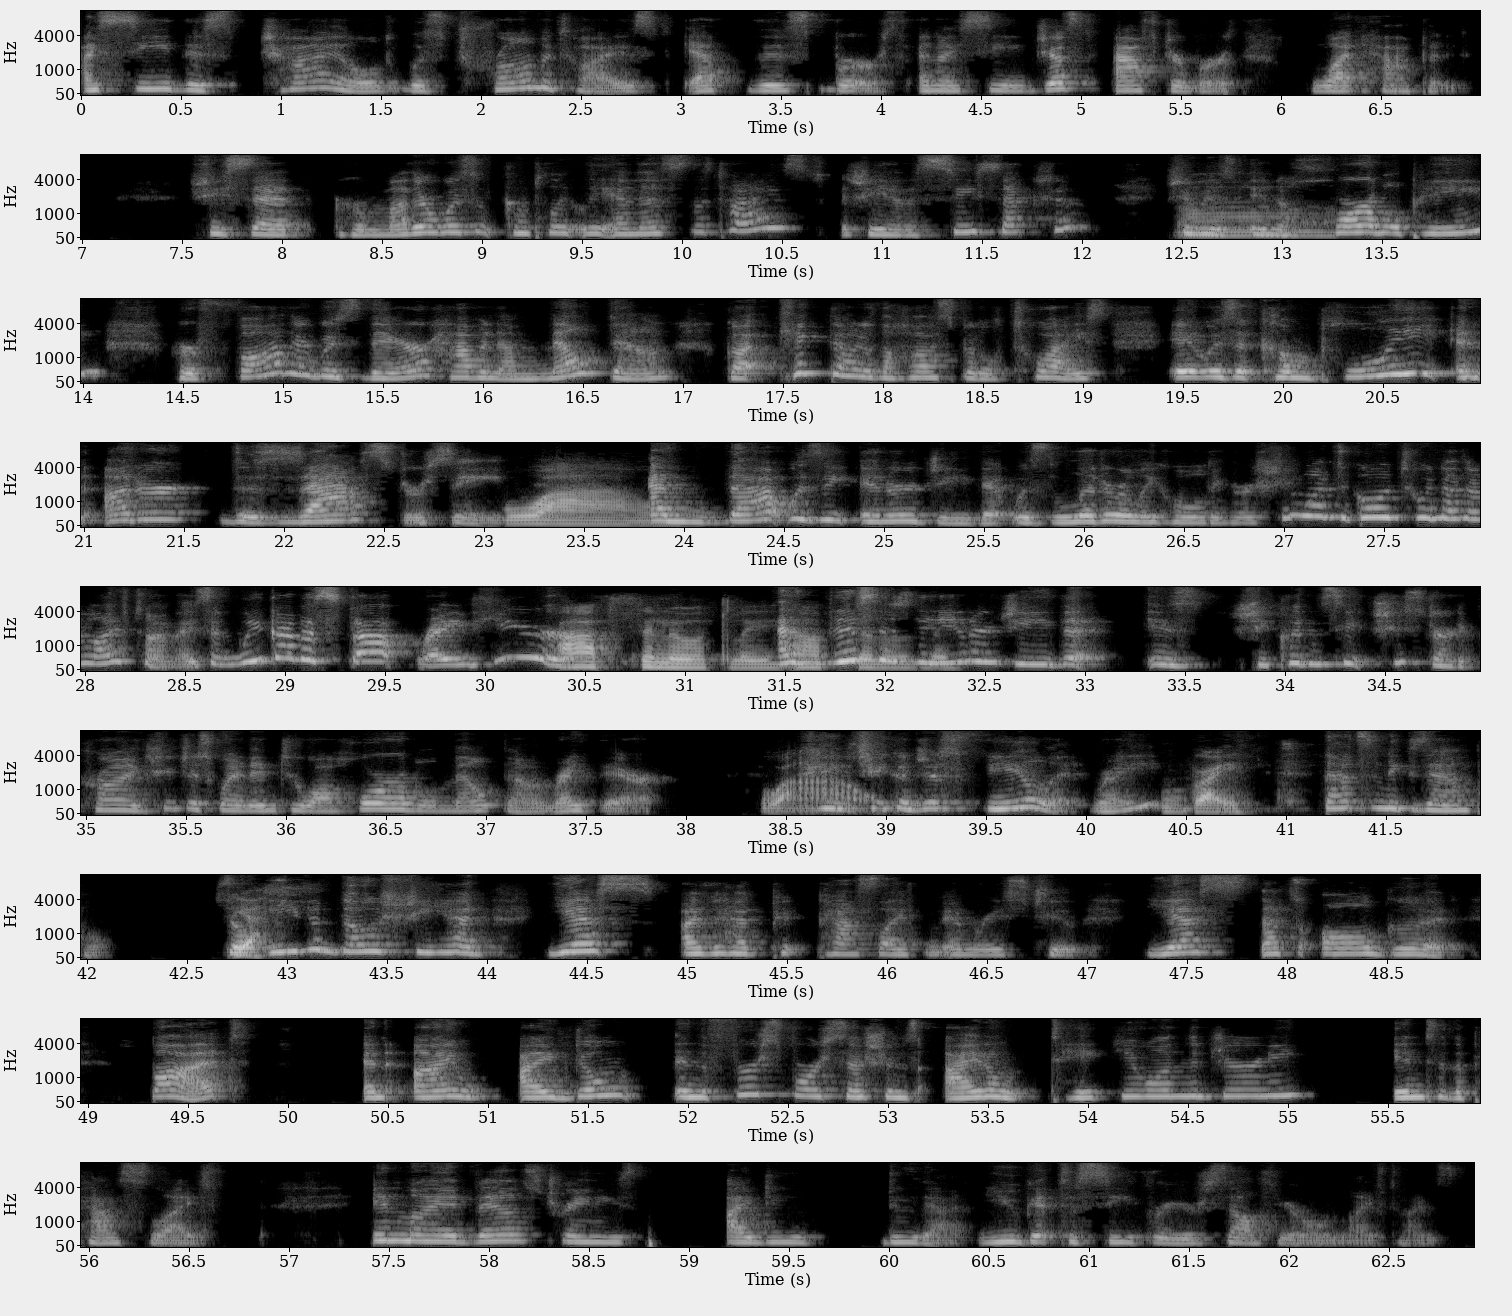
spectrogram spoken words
I see this child was traumatized at this birth and I see just after birth what happened. She said her mother wasn't completely anesthetized. She had a C-section. She was in Oh. horrible pain. Her father was there having a meltdown, got kicked out of the hospital twice. It was a complete and utter disaster scene. Wow. And that was the energy that was literally holding her. She wanted to go into another lifetime. I said, we got to stop right here. Absolutely. and this is the energy that is, she couldn't see, she started crying. She just went into a horrible meltdown right there. Wow. She, she could just feel it, right? Right. That's an example. So Yes. even though she had, yes, I've had past life memories too. Yes, that's all good. But, and I, I don't, in the first four sessions, I don't take you on the journey into the past life. In my advanced trainings, I do do that. You get to see for yourself your own lifetimes.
